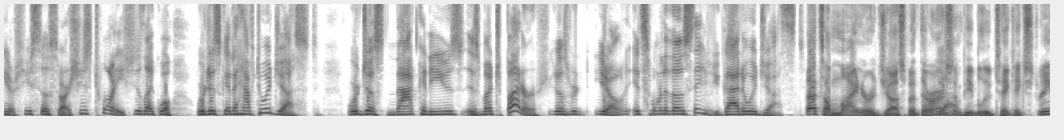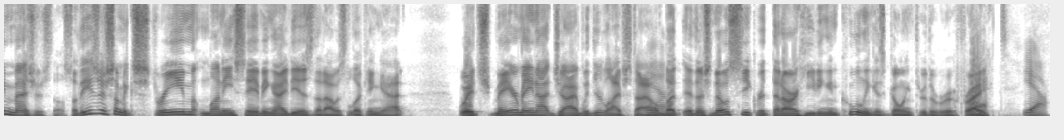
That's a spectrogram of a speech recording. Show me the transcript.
You know, she's so smart. She's 20. She's like, well, we're just going to have to adjust. We're just not going to use as much butter. She goes, we're, you know, it's one of those things. You got to adjust. That's a minor adjustment. There are Yeah. some people who take extreme measures, though. So these are some extreme money saving ideas that I was looking at, which may or may not jive with your lifestyle. Yeah. But there's no secret that our heating and cooling is going through the roof, right? Correct. Yeah.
